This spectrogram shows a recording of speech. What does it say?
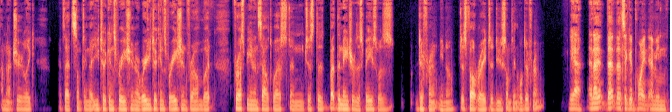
I'm not sure like if that's something that you took inspiration or where you took inspiration from, but for us being in Southwest and just the but the nature of the space was different. You know, just felt right to do something a little different. Yeah, and I, that that's a good point. I mean,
